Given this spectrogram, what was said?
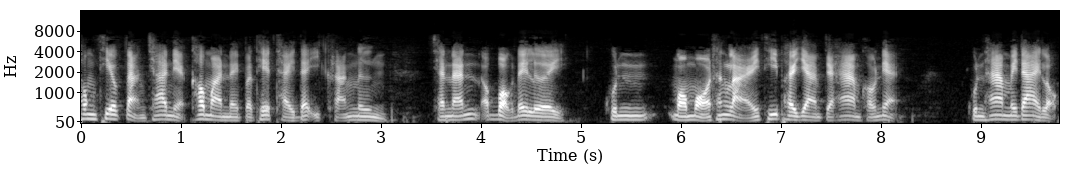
ท่องเที่ยวต่างชาติเนี่ยเข้ามาในประเทศไทยได้อีกครั้งหนึ่งฉะนั้นเอาบอกได้เลย คุณหมอหมอทั้งหลายที่พยายามจะห้ามเขาเนี่ย คุณห้ามไม่ได้หรอก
